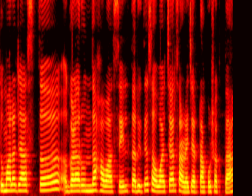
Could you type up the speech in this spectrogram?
तुम्हाला जास्त गळा रुंद हवा असेल तर इथे सव्वा चार साडेचार टाकू शकता.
